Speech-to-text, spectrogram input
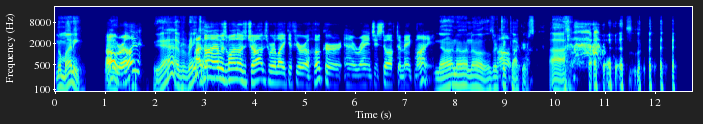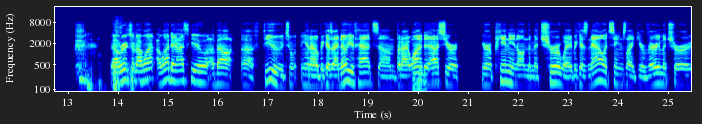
no money. Oh, really? Yeah, it rains. I thought that was one of those jobs where, like, if you're a hooker and it rains, you still have to make money. No, no, no. Those are oh, TikTokers. Uh, now, Richard, I want I wanted to ask you about uh, feuds. You know, because I know you've had some, but I wanted mm-hmm. to ask your your opinion on the mature way because now it seems like you're very mature.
